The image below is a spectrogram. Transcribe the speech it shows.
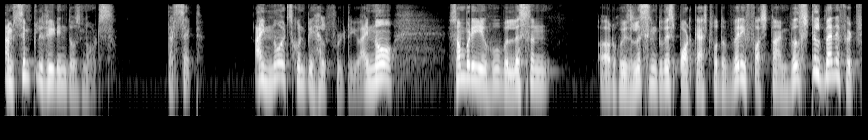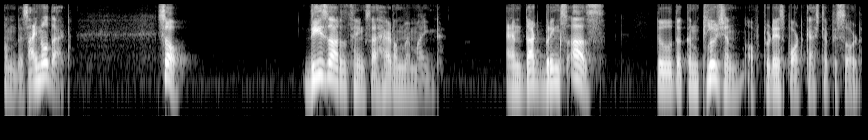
I'm simply reading those notes. That's it. I know it's going to be helpful to you. I know somebody who will listen or who is listening to this podcast for the very first time will still benefit from this. I know that. So, these are the things I had on my mind. And that brings us to the conclusion of today's podcast episode.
